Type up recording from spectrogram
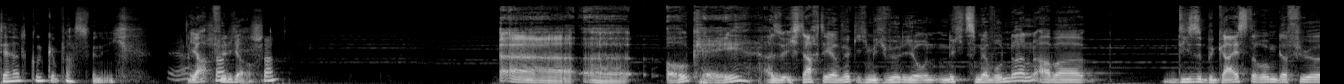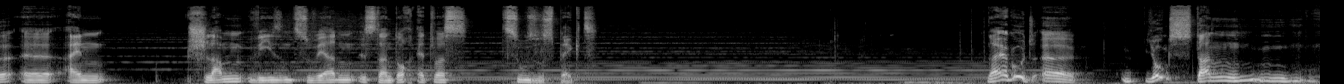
Der hat gut gepasst, finde ich. Ja, finde ich auch. Schon? Äh, äh, okay. Also ich dachte ja wirklich, mich würde hier unten nichts mehr wundern, aber diese Begeisterung dafür, äh, ein Schlammwesen zu werden, ist dann doch etwas zu suspekt. Naja gut, äh, Jungs, dann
